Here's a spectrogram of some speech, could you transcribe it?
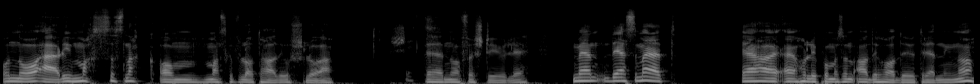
Og nå er det jo masse snakk om man skal få lov til å ha det i Oslo Shit. eh, nå 1. juli. Men det som er at jeg, har, jeg holder på med sånn ADHD-utredning nå,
